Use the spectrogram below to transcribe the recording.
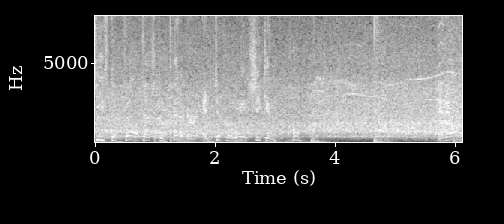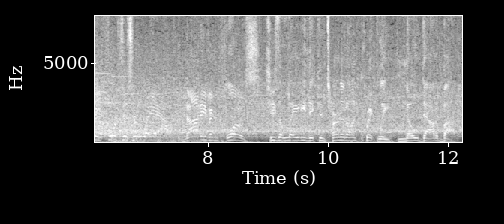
she's developed as a competitor in different ways she can hump. And Naomi forces her way out. Not even close. She's a lady that can turn it on quickly, no doubt about it.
